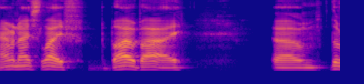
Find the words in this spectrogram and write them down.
have a nice life. Bye bye. Um, the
